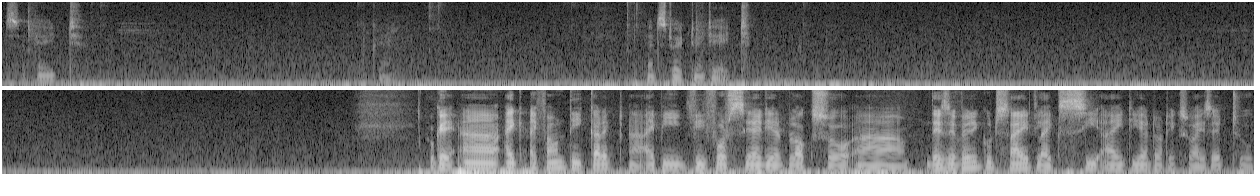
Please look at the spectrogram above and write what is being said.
it's 8 okay. Let's do it 28 okay uh, I, I found the correct uh, IPv4 CIDR block. So uh, there's a very good site like CIDR.xyz to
